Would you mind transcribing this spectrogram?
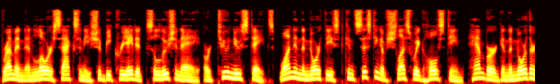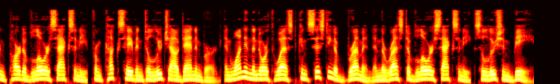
Bremen and Lower Saxony should be created solution A or two new states, one in the northeast consisting of Schleswig-Holstein, Hamburg and the northern part of Lower Saxony from Cuxhaven to Lüchow-Dannenberg and one in the northwest consisting of Bremen and the rest of Lower Saxony solution B.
